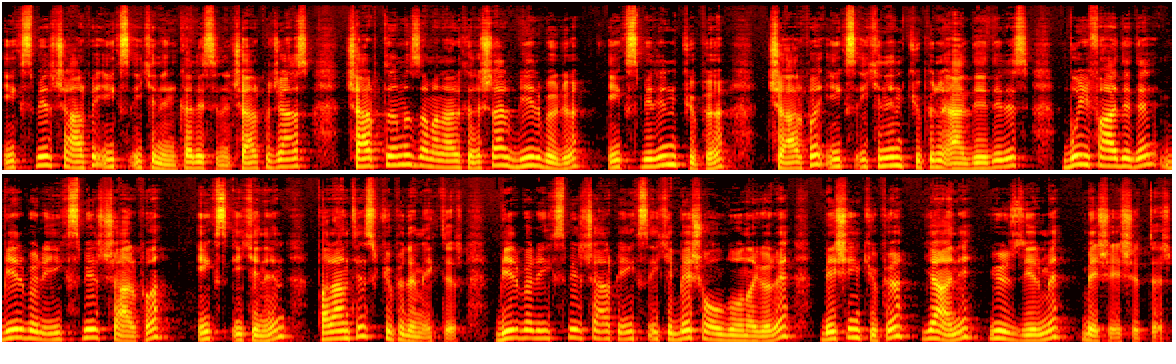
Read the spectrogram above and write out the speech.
x1 çarpı x2'nin karesini çarpacağız. Çarptığımız zaman arkadaşlar 1 bölü x1'in küpü çarpı x2'nin küpünü elde ederiz. Bu ifadede 1 bölü x1 çarpı x2'nin parantez küpü demektir. 1 bölü x1 çarpı x2 5 olduğuna göre 5'in küpü yani 125'e eşittir.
